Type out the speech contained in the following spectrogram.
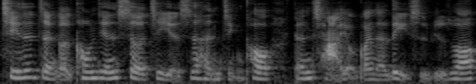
其实整个空间设计也是很紧扣跟茶有关的历史，比如说。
